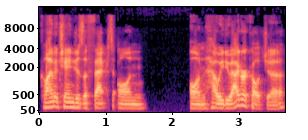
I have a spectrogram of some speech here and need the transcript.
climate change's effect on on how we do agriculture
